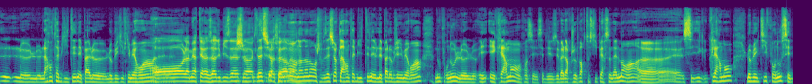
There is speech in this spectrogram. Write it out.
le, le, la rentabilité n'est pas l'objectif numéro un. Oh, la mère Teresa du business. Je là, vous assure que non, non, non, non, je vous assure que la rentabilité n'est pas l'objet numéro un. Nous, pour nous, le, et, et, clairement, enfin, c'est des, des, valeurs que je porte aussi personnellement. Hein, euh, c'est clairement l'objectif pour nous, c'est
